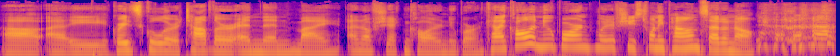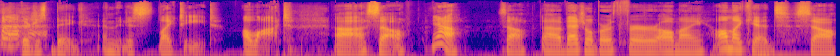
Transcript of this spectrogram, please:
uh, a grade schooler, a toddler, and then my, I don't know if she, I can call her a newborn. Can I call a newborn What if she's 20 pounds? I don't know. They're just big and they just like to eat a lot. Uh, so, yeah. So, uh, vaginal birth for all my all my kids. So,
